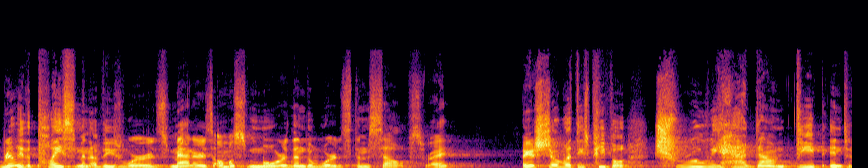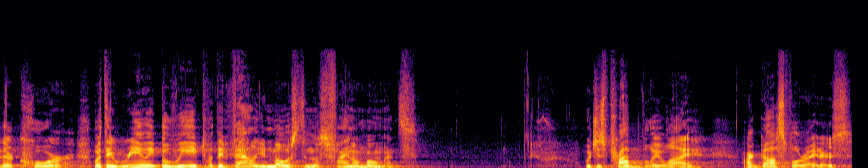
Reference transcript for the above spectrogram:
really the placement of these words matters almost more than the words themselves, right? Like it showed what these people truly had down deep into their core, what they really believed, what they valued most in those final moments. Which is probably why our gospel writers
